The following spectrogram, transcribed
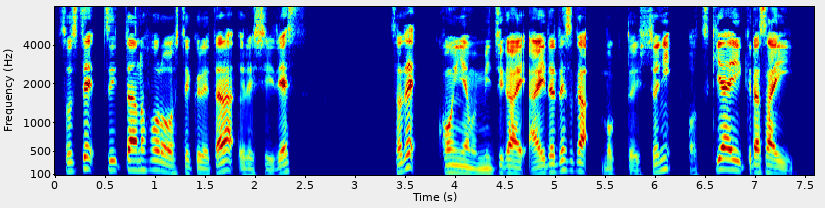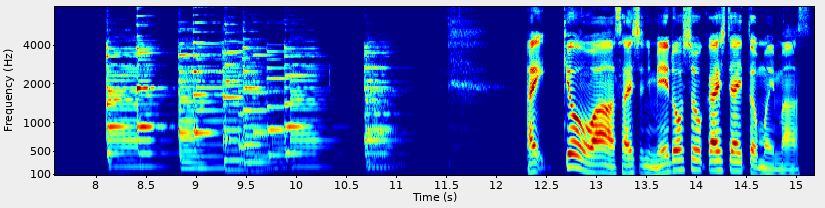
そしてツイッターのフォローをしてくれたら嬉しいです。さて、今夜も短い間ですが、僕と一緒にお付き合いください。はい、今日は最初にメールを紹介したいと思います。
